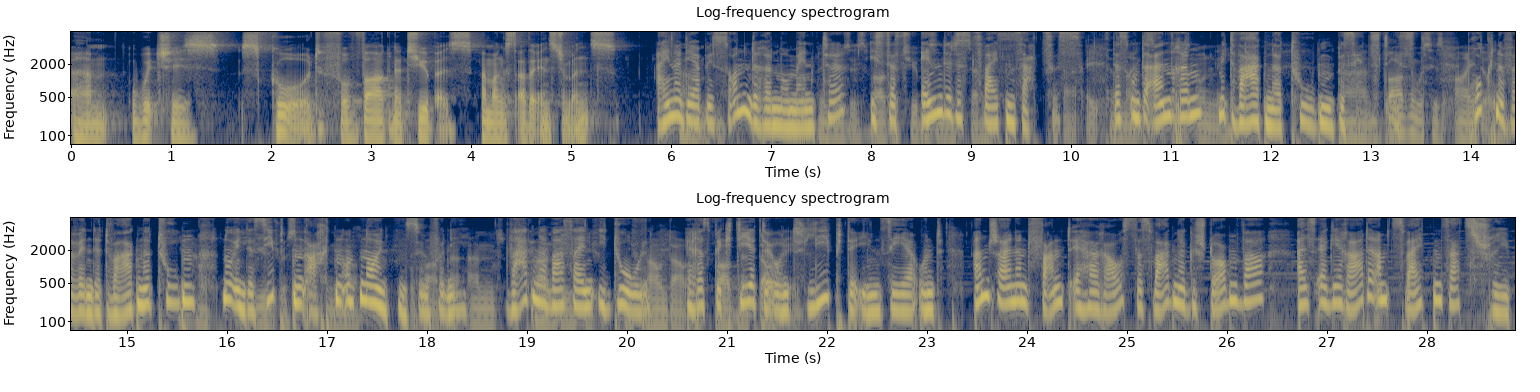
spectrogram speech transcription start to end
um, which is scored for Wagner tubas, amongst other instruments. Einer der besonderen Momente ist das Ende des zweiten Satzes, das unter anderem mit Wagner-Tuben besetzt ist. Bruckner verwendet Wagner-Tuben nur in der siebten, achten und neunten Symphonie. Wagner war sein Idol. Er respektierte und liebte ihn sehr und anscheinend fand er heraus, dass Wagner gestorben war, als er gerade am zweiten Satz schrieb.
